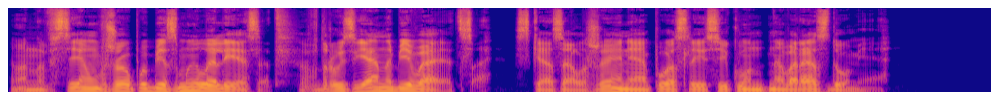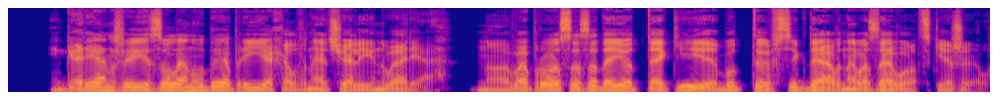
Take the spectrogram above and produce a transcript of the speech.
«Он всем в жопу без мыла лезет, в друзья набивается», — сказал Женя после секундного раздумия. Горян же из Улан-Удэ приехал в начале января, но вопросы задает такие, будто всегда в Новозаводске жил.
